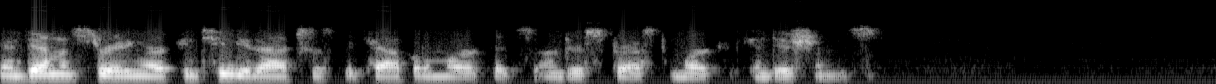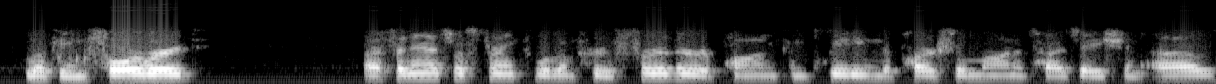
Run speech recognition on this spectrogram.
and demonstrating our continued access to capital markets under stressed market conditions. Looking forward, our financial strength will improve further upon completing the partial monetization of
